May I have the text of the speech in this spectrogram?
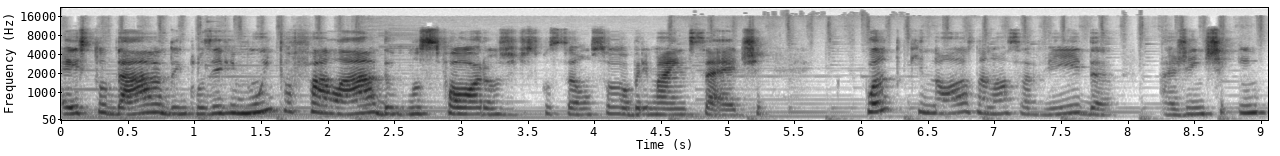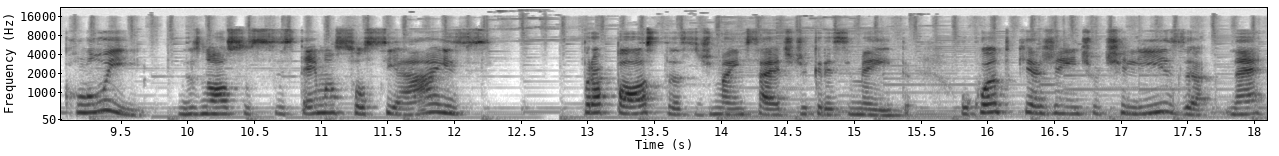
é estudado, inclusive muito falado nos fóruns de discussão sobre mindset. Quanto que nós, na nossa vida, a gente inclui nos nossos sistemas sociais propostas de mindset de crescimento. O quanto que a gente utiliza, né,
